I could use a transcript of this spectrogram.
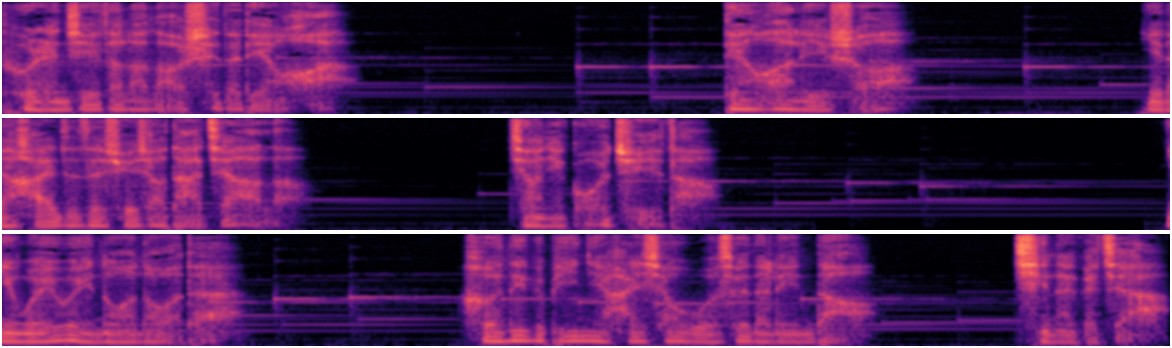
突然接到了老师的电话。电话里说，你的孩子在学校打架了，叫你过去一趟。你唯唯诺诺的，和那个比你还小五岁的领导请了个假。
